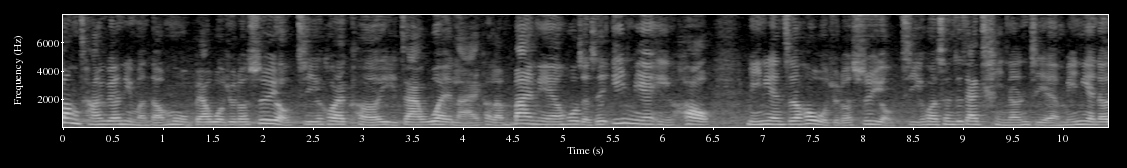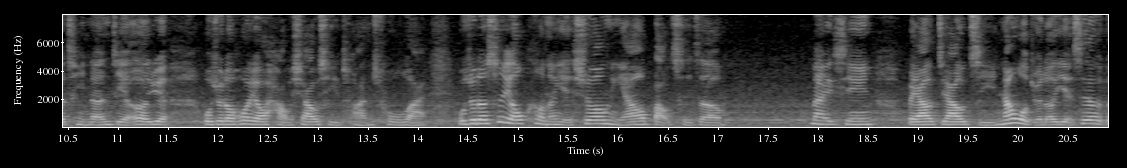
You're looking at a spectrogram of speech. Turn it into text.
放长远你们的目标。我觉得是有机会可以在未来可能半年或者是一年以后，明年之后，我觉得是有机会，甚至在情人节，明年的情人节二月，我觉得会有好消息传出来。我觉得是有可能，也希望你要保持着。耐心，不要焦急。那我觉得也是，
